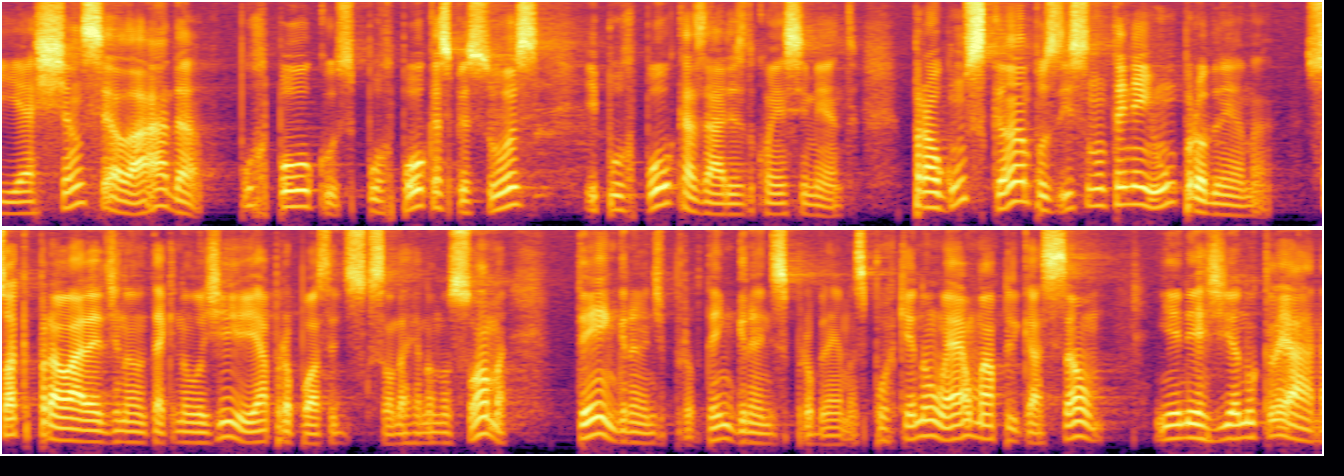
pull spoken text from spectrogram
e é chancelada por poucos, por poucas pessoas e por poucas áreas do conhecimento. Para alguns campos isso não tem nenhum problema. Só que para a área de nanotecnologia e a proposta de discussão da Renonossoma tem, grande, tem grandes problemas, porque não é uma aplicação em energia nuclear.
